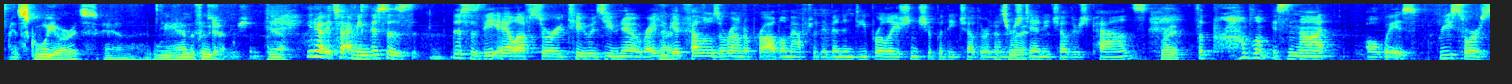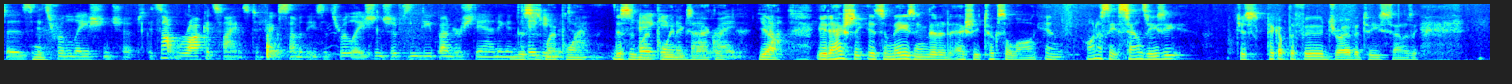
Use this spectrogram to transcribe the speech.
at schoolyards, and we hand the food out. Yeah. You know, it's. I mean, this is this is the ALF story too, as you know, right? You get fellows around a problem after they've been in deep relationship with each other and That's understand right. each other's paths. Right. The problem is not always resources; mm. it's relationships. It's not rocket science to fix some of these. It's relationships and deep understanding and this taking is my point. Time. This is taking my point exactly. Time, right? yeah. yeah, it actually it's amazing that it actually took so long. And honestly, it sounds easy. Just pick up the food, drive it to East San Jose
